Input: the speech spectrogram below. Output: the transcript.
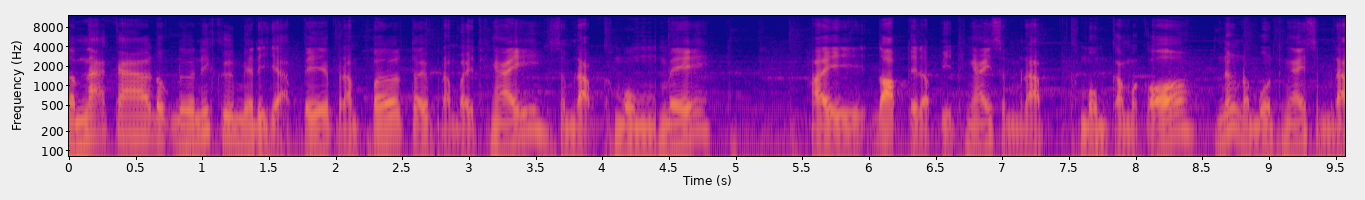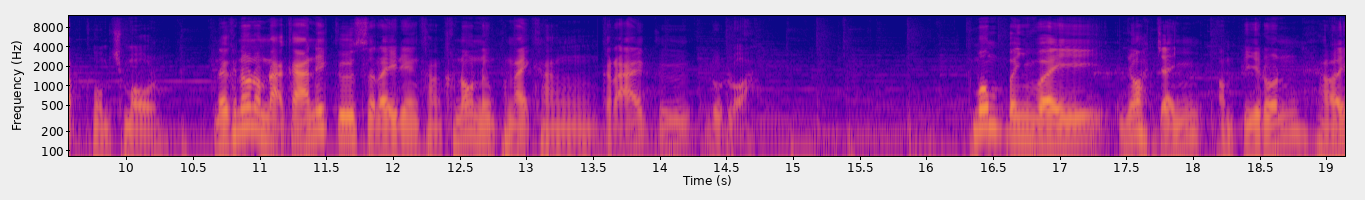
ដំណាក់កាលដុកដឿនេះគឺមានរយៈពេល7ទៅ8ថ្ងៃ សម្រាប់ឃុំមេហើយ10ទៅ12ថ្ងៃសម្រាប់ឃុំកម្មករនិង14ថ្ងៃសម្រាប់ឃុំឈ្មោលនៅក្នុងដំណាក់កាលនេះគឺសរីរាង្គខាងក្នុងនិងផ្នែកខាងក្រៅគឺលូតលាស់ឃុំពេញវ័យញាស់ចេញ អំពីរុនហើយ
